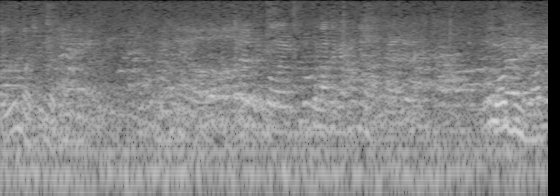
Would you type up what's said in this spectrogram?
이거 맛있네. 소주는 같은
